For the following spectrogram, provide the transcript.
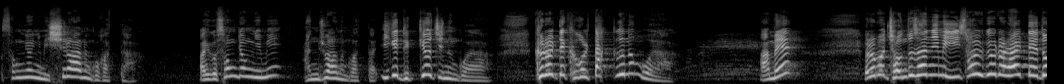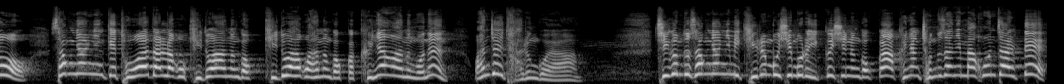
성령님이 싫어하는 것 같다. 아, 이거 성령님이 안 좋아하는 것 같다. 이게 느껴지는 거야. 그럴 때 그걸 딱 끄는 거야. 아멘? 여러분 전도사님이 이 설교를 할 때도 성령님께 도와달라고 기도하는 것, 기도하고 하는 것과 그냥 하는 거는 완전히 다른 거야. 지금도 성령님이 기름 부심으로 이끄시는 것과 그냥 전도사님 막 혼자 할 때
